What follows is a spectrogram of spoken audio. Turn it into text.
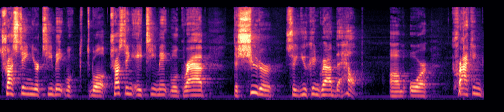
trusting your teammate will well trusting a teammate will grab the shooter so you can grab the help um, or cracking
